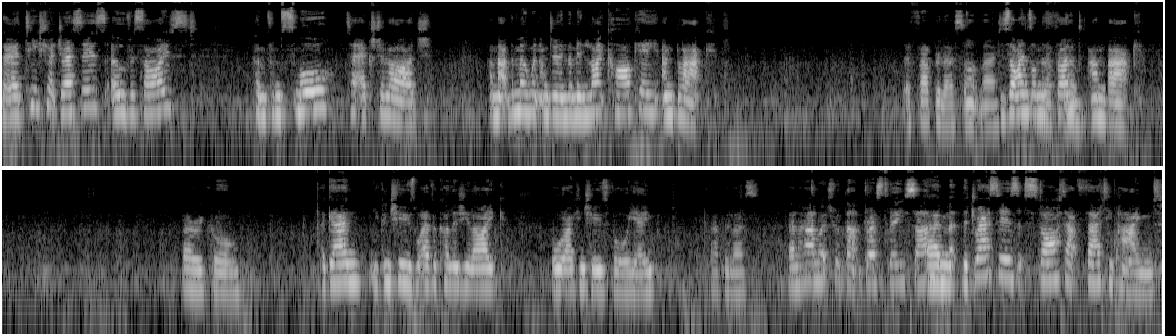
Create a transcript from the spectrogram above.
They're t-shirt dresses, oversized come from small to extra large. And at the moment I'm doing them in light khaki and black. They're fabulous, aren't they? Designs on Love the front them. and back. Very cool. Again, you can choose whatever colours you like, or I can choose for you. Fabulous. And how much would that dress be, Sam? Um, the dresses start at £30.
